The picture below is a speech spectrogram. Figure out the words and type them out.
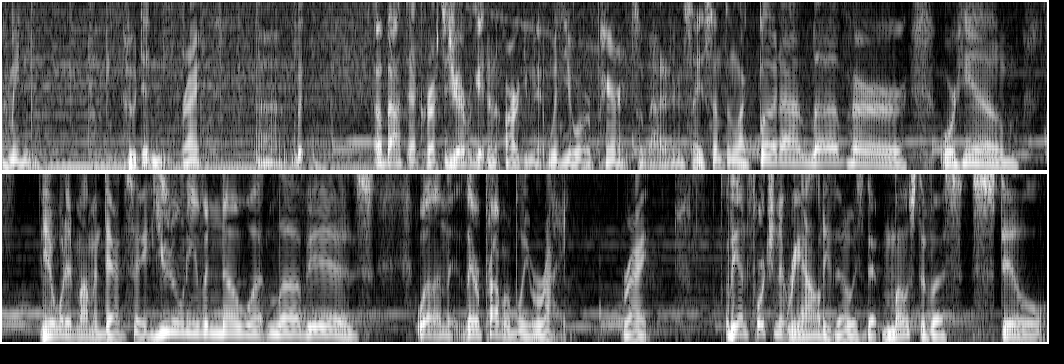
I mean, who didn't, right? Uh, but about that crush, did you ever get in an argument with your parents about it and say something like, but I love her or him? You know, what did mom and dad say? You don't even know what love is. Well, and they're probably right, right? The unfortunate reality, though, is that most of us still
